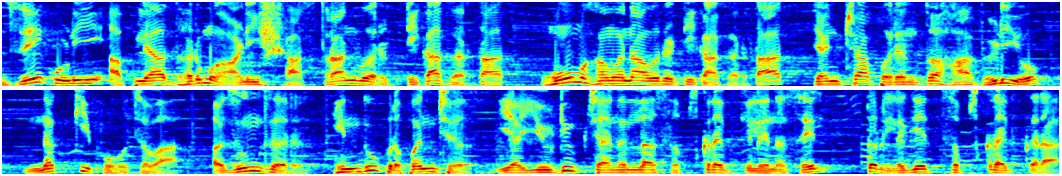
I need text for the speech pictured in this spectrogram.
जे कोणी आपल्या धर्म आणि शास्त्रांवर टीका करतात होम हवनावर टीका करतात त्यांच्यापर्यंत हा व्हिडिओ नक्की पोहोचवा. अजून जर हिंदू प्रपंच या यूट्यूब चॅनलला सबस्क्राईब केले नसेल तर लगेच सबस्क्राईब करा.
